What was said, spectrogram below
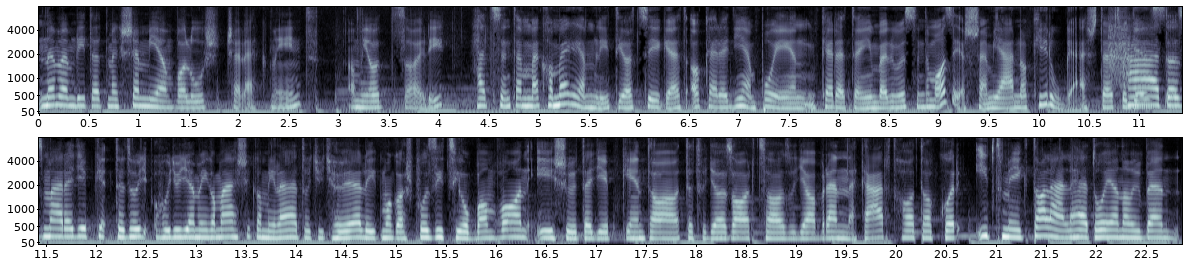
nem említett meg semmilyen valós cselekményt, ami ott zajlik. Hát szerintem meg, ha megemlíti a céget, akár egy ilyen poén keretein belül, szerintem azért sem járnak kirúgást. Tehát, hogy hát ez... az már egyébként, tehát hogy, hogy ugye még a másik, ami lehet, hogy, hogyha ő elég magas pozícióban van, és őt egyébként, a, tehát hogy az arca az ugye a brandnek árthat, akkor itt még talán lehet olyan, amiben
